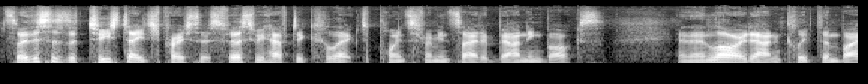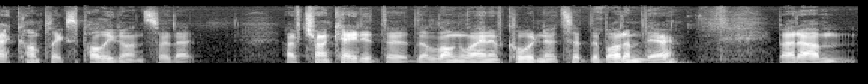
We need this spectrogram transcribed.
So this is a two-stage process. First, we have to collect points from inside a bounding box and then lower down, clip them by a complex polygon so that I've truncated the, the long line of coordinates at the bottom there. But um,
